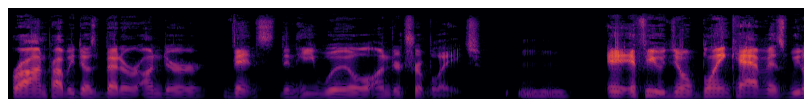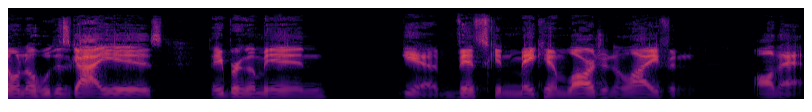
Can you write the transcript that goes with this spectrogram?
Braun probably does better under Vince than he will under Triple H. Mm-hmm. If he, you know, blank canvas, we don't know who this guy is. They bring him in yeah, Vince can make him larger than life and all that.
